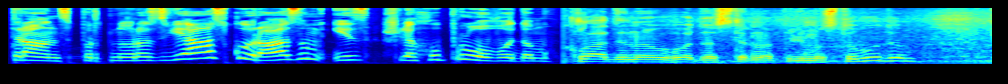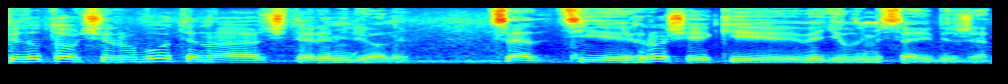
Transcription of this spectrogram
транспортну розв'язку разом із шляхопроводом. Вкладена угода з Тернопільмостобудом, підготовчі роботи на 4 мільйони. Це ті гроші, які виділив місцевий бюджет.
